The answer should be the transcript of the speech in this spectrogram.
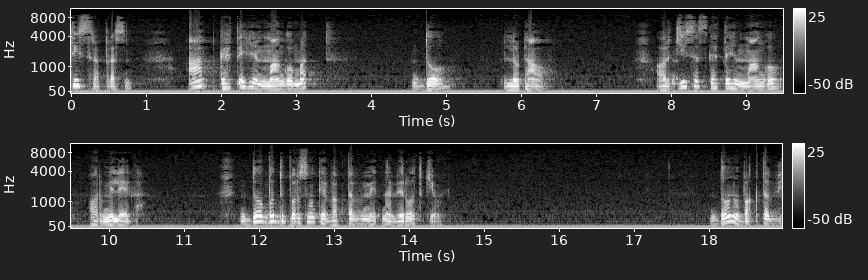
तीसरा प्रश्न, आप कहते हैं मांगो मत, दो लुटाओ, और जीसस कहते हैं मांगो और मिलेगा। दो बुद्ध पुरुषों के वक्तव्य में इतना विरोध क्यों? दोनों वक्तव्य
